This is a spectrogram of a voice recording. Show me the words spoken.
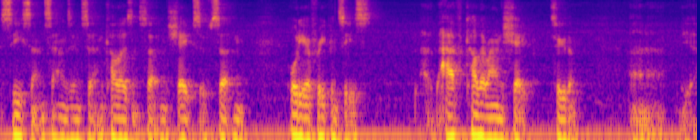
see certain sounds in certain colors and certain shapes of certain audio frequencies uh, have color and shape to them. And, uh, yeah,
